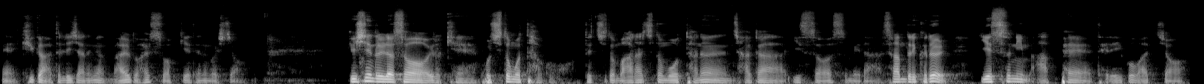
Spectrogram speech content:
네, 귀가 들리지 않으면 말도 할 수 없게 되는 것이죠. 귀신이 들려서 이렇게 보지도 못하고 듣지도 말하지도 못하는 자가 있었습니다. 사람들이 그를 예수님 앞에 데리고 왔죠.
